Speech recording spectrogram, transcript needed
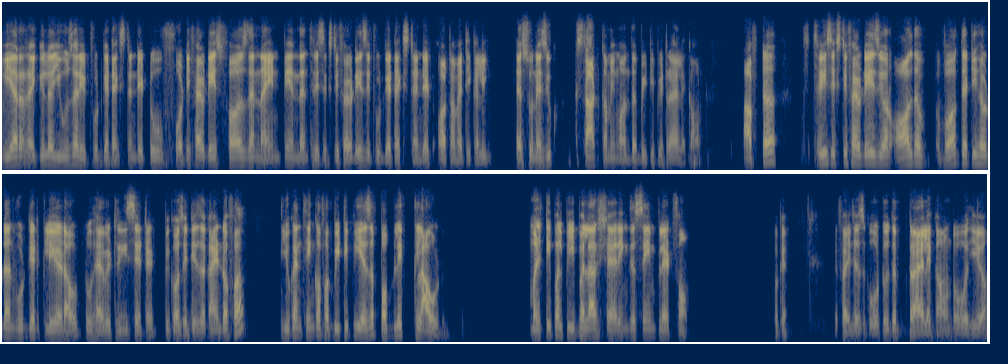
we are a regular user it would get extended to 45 days first then 90 and then 365 days it would get extended automatically as soon as you start coming on the BTP trial account. After 365 days, your all the work that you have done would get cleared out to have it resetted because it is a kind of a you can think of a BTP as a public cloud. Multiple people are sharing the same platform. OK, if I just go to the trial account over here.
